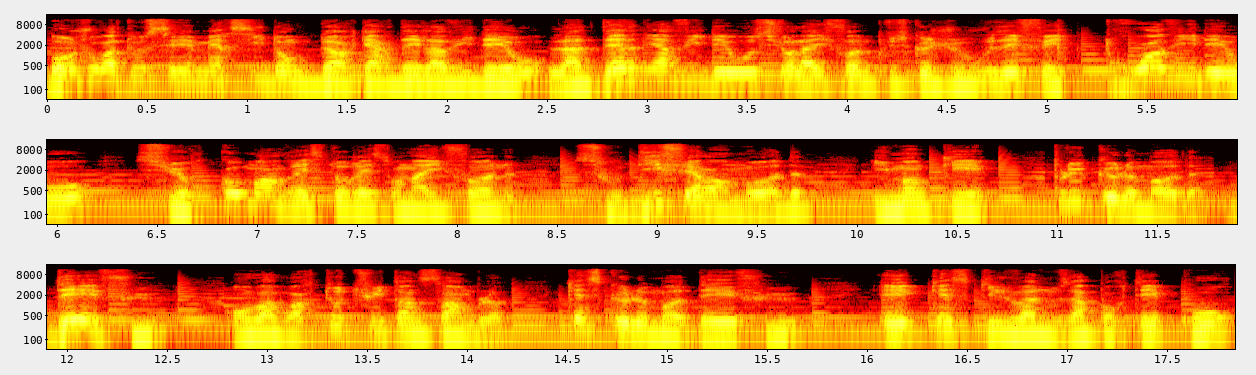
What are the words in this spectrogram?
Bonjour à tous et merci donc de regarder la vidéo, la dernière vidéo sur l'iPhone puisque je vous ai fait trois vidéos sur comment restaurer son iPhone sous différents modes. Il manquait plus que le mode DFU. On va voir tout de suite ensemble qu'est-ce que le mode DFU et qu'est-ce qu'il va nous apporter pour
